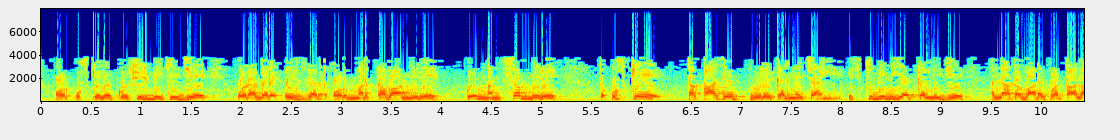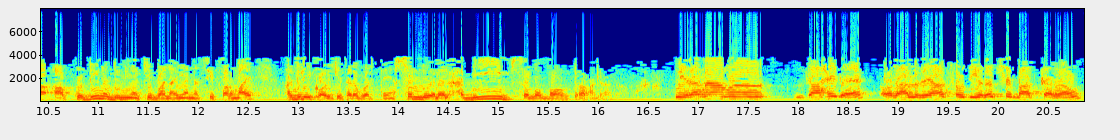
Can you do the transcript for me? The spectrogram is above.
اور اس کے لیے کوشش بھی کیجیے اور اگر عزت اور مرتبہ ملے، کوئی منصب ملے، تو اس کے تقاضے پورے کرنے چاہیے۔ اس کی بھی نیت کر لیجیے اللہ تبارک و تعالیٰ آپ کو دین دنیا کی بھلائیاں نصیب فرمائے۔ اگلی کال کی طرف بڑھتے ہیں۔ صلی اللہ الحبیب صلی اللہ تعالی میرا نام زاہد ہے اور ال ریاض سعودی عرب سے بات کر رہا ہوں۔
